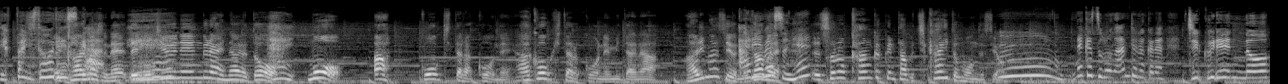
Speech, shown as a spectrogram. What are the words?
やっぱりそうですか。変わりますね。でへえ20年ぐらいになると、はい。もうあこう来たらこうねあこう来たらこうねみたいなありますよね。ありますね。その感覚に多分近いと思うんですよ、うん。なんかそのなんていうのかな。熟練の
